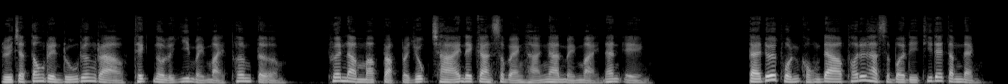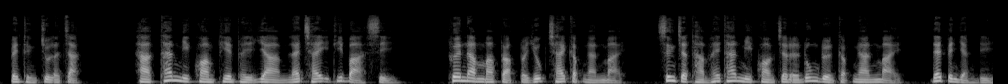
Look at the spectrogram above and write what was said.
หรือจะต้องเรียนรู้เรื่องราวเทคโนโลยีใหม่ๆ เพิ่มเติม เพื่อนำมาปรับประยุกต์ใช้ในการแสวงหางานใหม่ ๆ นั่นเองแต่ด้วยผลของดาวพฤหัสบดีที่ได้ตำแหน่งเป็นถึงจุลจักร หากท่านมีความเพียรพยายามและใช้อิทธิบาทสี่เพื่อนำมาปรับประยุกต์ใช้กับงานใหม่ ซึ่งจะทำให้ท่านมีความเจริญรุ่งเรืองกับงานใหม่ ได้เป็นอย่างดี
